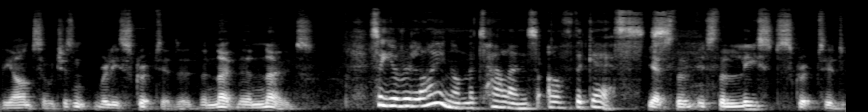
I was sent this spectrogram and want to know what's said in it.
the answer, which isn't really scripted. The, the note, the notes. So you're relying on the talents of the guests. Yes, the, it's the least scripted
